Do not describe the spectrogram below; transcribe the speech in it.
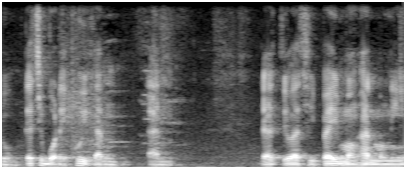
ยุ่งเดี๋ยวสิบ่ได้คุยกันอันเดี๋ยวสิว่าสิไปมองหันมองนี้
